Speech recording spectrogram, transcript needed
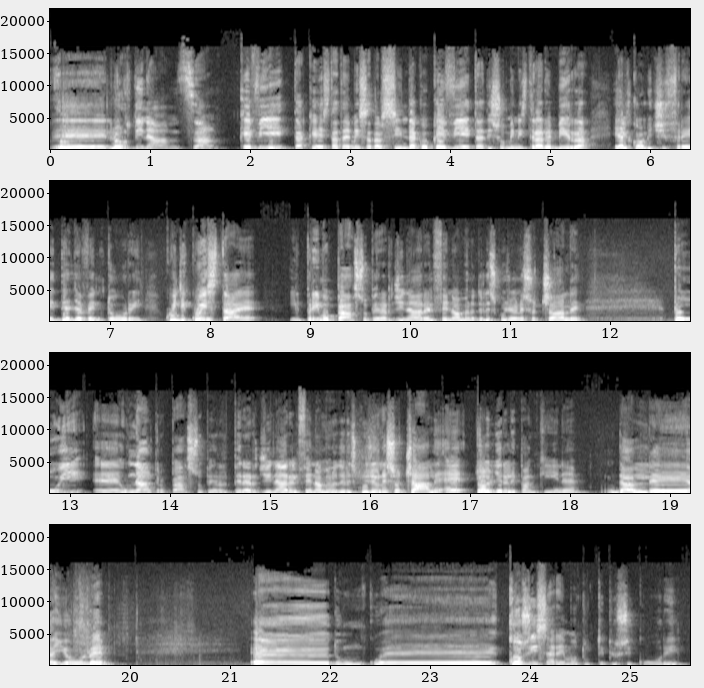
eh, l'ordinanza che vieta, che è stata emessa dal sindaco, che vieta di somministrare birra e alcolici freddi agli avventori. Quindi questo è il primo passo per arginare il fenomeno dell'esclusione sociale. Poi eh, un altro passo per, per, arginare il fenomeno dell'esclusione sociale è togliere le panchine dalle aiole eh, dunque, così saremo tutti più sicuri,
